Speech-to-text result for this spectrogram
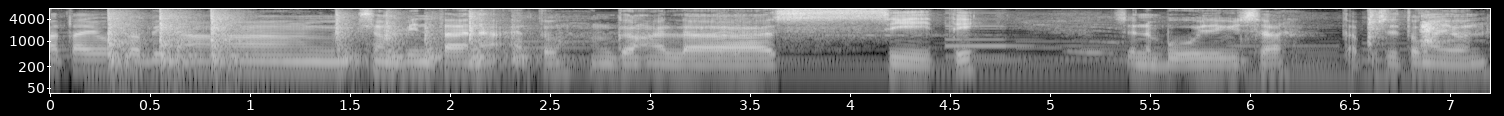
Gumawa tayo kagabi ng isang bintana ito hanggang alas 7. So nabuo yung isa. Tapos ito ngayon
